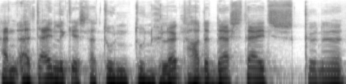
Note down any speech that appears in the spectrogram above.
En uiteindelijk is dat toen, toen gelukt. Hadden destijds kunnen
